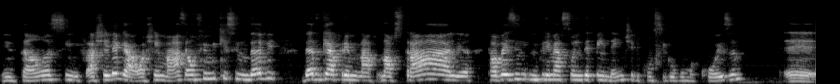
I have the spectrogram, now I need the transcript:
Então, assim, achei legal, achei massa. É um filme que, assim, deve, deve ganhar prêmio na, na Austrália, talvez em, em, premiação independente ele consiga alguma coisa. É,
